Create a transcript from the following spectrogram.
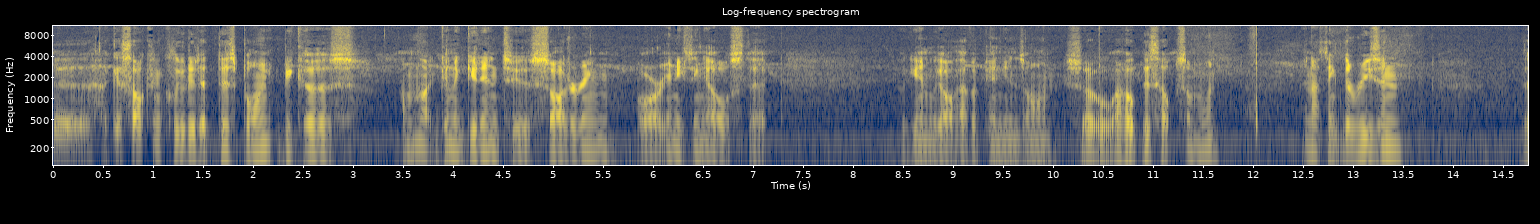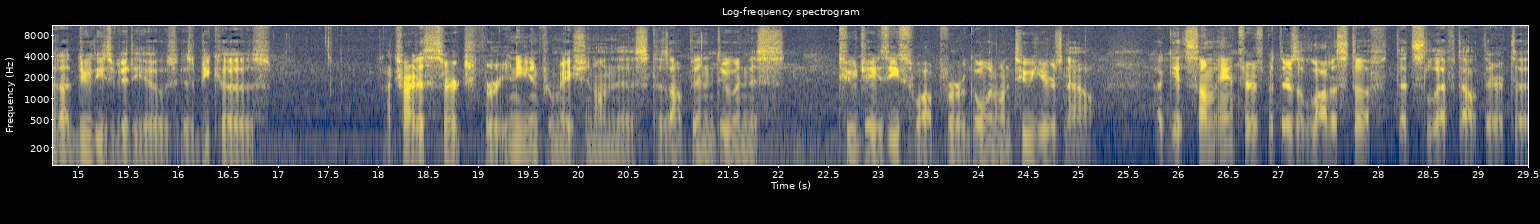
uh, I guess I'll conclude it at this point because I'm not going to get into soldering or anything else that, again, we all have opinions on. So I hope this helps someone. And I think the reason that I do these videos is because I try to search for any information on this because I've been doing this 2JZ swap for going on two years now. I get some answers, but there's a lot of stuff that's left out there to,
